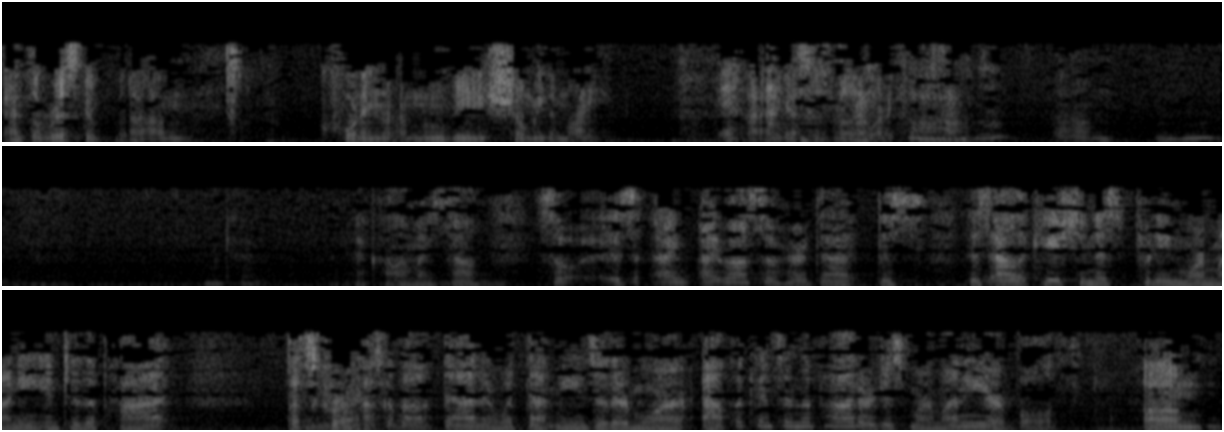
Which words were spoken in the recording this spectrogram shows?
at the risk of um, quoting a movie, "Show me the money." I I guess is really what it comes down to. Um, Mm-hmm. Okay. I call it myself. So is, I, I've also heard that this this allocation is putting more money into the pot. that's Can you correct. Talk about that and what that means. Are there more applicants in the pot, or just more money, or both? Um,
